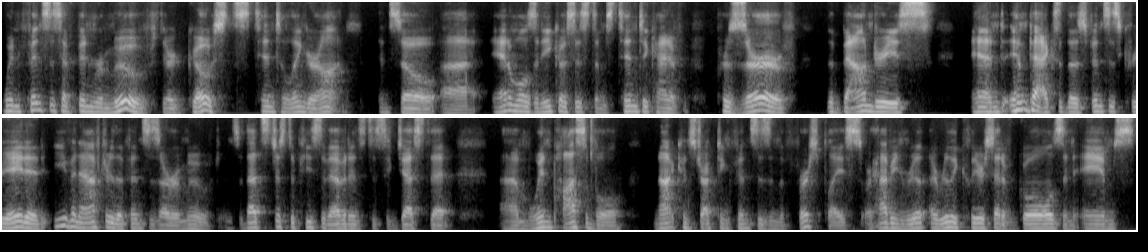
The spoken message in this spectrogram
when fences have been removed, their ghosts tend to linger on. And so uh, animals and ecosystems tend to kind of preserve the boundaries and impacts that those fences created even after the fences are removed. And so that's just a piece of evidence to suggest that um, when possible, not constructing fences in the first place or having re- a really clear set of goals and aims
